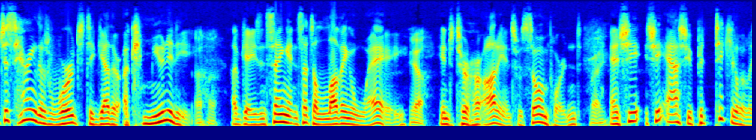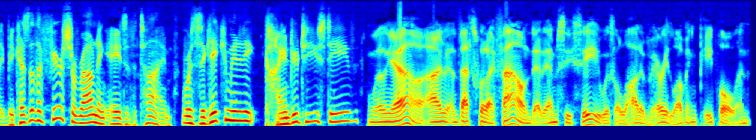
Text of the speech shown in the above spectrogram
just hearing those words together, a community Uh-huh. Of gays, and saying it in such a loving way Yeah. into to her audience was so important. Right. And she she asked you particularly because of the fear surrounding AIDS at the time. Was the gay community kinder to you, Steve? Well, yeah, I, that's what I found at MCC was a lot of very loving people, and,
